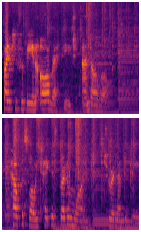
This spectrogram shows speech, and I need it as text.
Thank you for being our refuge and our rock. Help us while we take this bread and wine to remember you.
